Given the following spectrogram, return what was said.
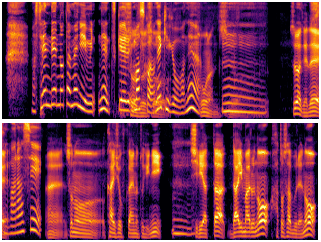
まあ、宣伝のためにねつけますからね企業はね。うそうなんですよ。ん。そういうわけ素で、晴らしい、えーその会食会の時にうん、知り合った大丸の鳩サブレの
